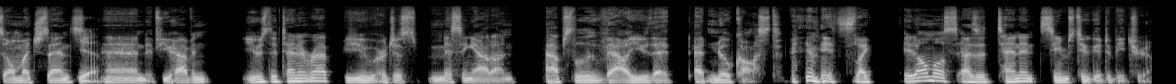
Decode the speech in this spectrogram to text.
so much sense. Yeah. And if you haven't used a tenant rep, you are just missing out on absolute value that at no cost. I mean, it's like it almost as a tenant seems too good to be true.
